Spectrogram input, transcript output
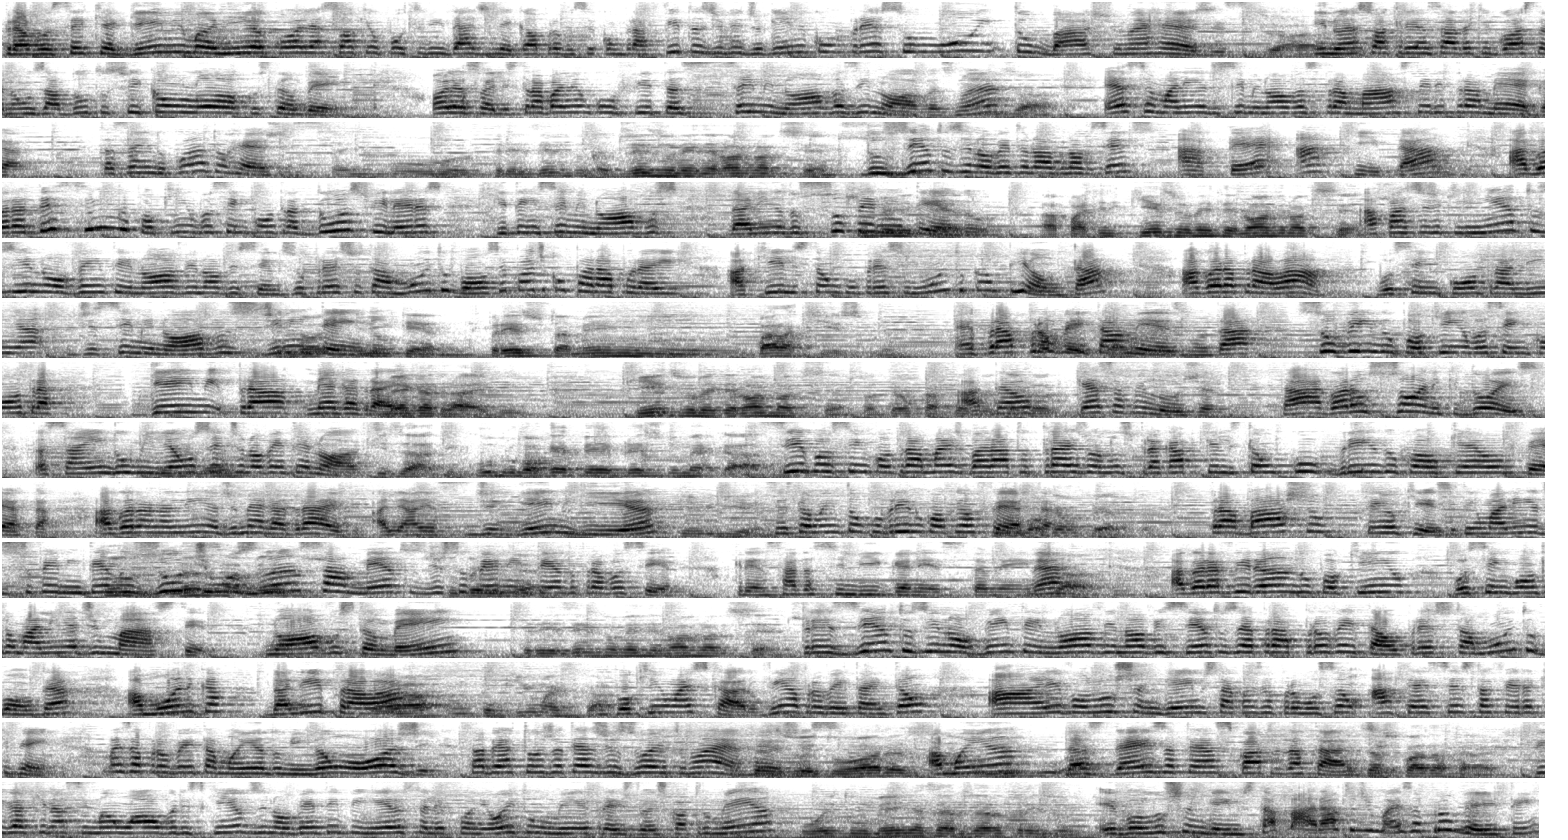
Pra você que é game maníaco, olha só que oportunidade legal pra você comprar fitas de videogame com preço muito baixo, não é, Regis? Já. E não é só a criançada que gosta, não, os adultos ficam loucos também. Olha só, eles trabalham com fitas seminovas e novas, não é? Exato. Essa é uma linha de seminovas pra Master e pra Mega. Tá saindo quanto, Regis? Saindo por 300, 299,900. 299,900 até aqui, tá? Agora, descendo um pouquinho, você encontra duas fileiras que tem seminovos da linha do Super, Nintendo. A partir de 599,900. A partir de 599,900. O preço tá muito bom. Você pode comparar por aí. Aqui eles estão com preço muito campeão, tá? Agora pra lá, você encontra a linha de seminovos de Nintendo. Nintendo. Preço também baratíssimo. É pra aproveitar mesmo, tá? Subindo um pouquinho, você encontra game pra Mega Drive. Mega Drive. 599,900. Até o café Até o of Illusion, tá? Agora o Sonic 2 tá saindo 1 milhão 199. Exato. E cubro qualquer pre- preço do mercado. Se você encontrar mais barato, traz o anúncio pra cá, porque eles estão cobrindo qualquer oferta. Agora na linha de Mega Drive, aliás, de Game Gear, Game Gear. vocês também estão cobrindo qualquer Cubro oferta. Qualquer oferta. Pra baixo tem o quê? Você tem uma linha de Super Nintendo, Todos os os últimos lançamentos, lançamentos de Super Super Nintendo, Nintendo pra você. A criançada se liga nesse também, né? Exato. Agora virando um pouquinho, você encontra uma linha de Master. Novos também. 399,900. 399,900 é pra aproveitar. O preço tá muito bom, tá? A Mônica, dali pra lá, Tá um pouquinho mais caro. um pouquinho mais caro. Vem aproveitar então. A Evolution Games está com essa promoção até sexta-feira que vem. Mas aproveita amanhã, domingão, hoje. Tá aberto hoje até às 18, não é, Até às Regis? 18 horas, Amanhã, domingo, das 10 até as 4 da tarde. Até as 4 da tarde. Fica aqui na Simão Álvares 590 em Pinheiros, telefone 816-3246. 816-0038. Evolution Games, tá barato demais, aproveita, hein?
